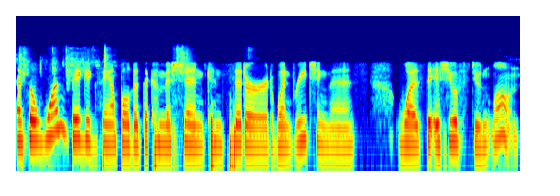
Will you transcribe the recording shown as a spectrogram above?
And so, one big example that the commission considered when reaching this was the issue of student loans.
